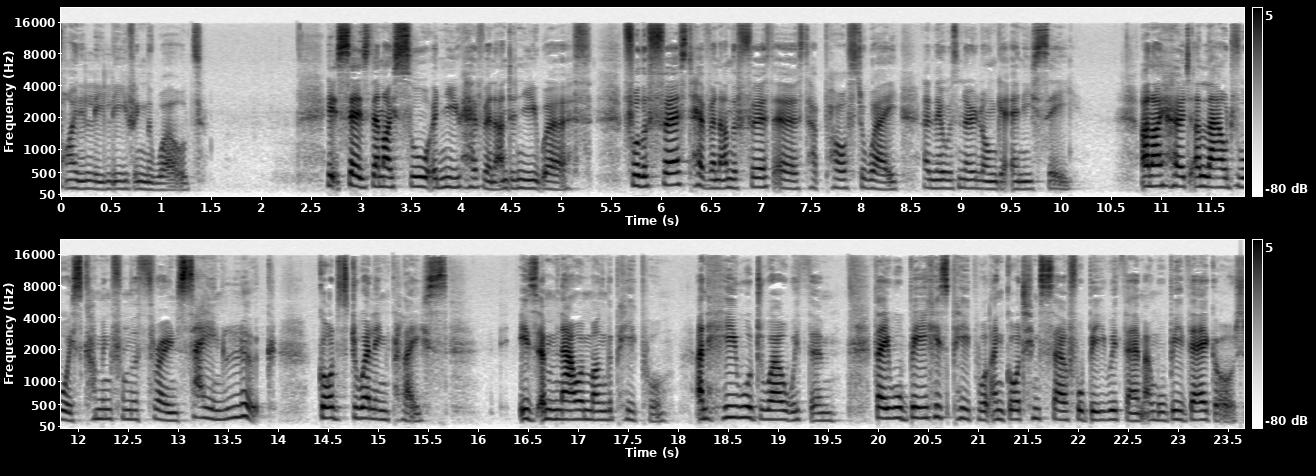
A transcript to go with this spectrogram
finally leaving the world. It says, Then I saw a new heaven and a new earth, for the first heaven and the first earth had passed away, and there was no longer any sea. And I heard a loud voice coming from the throne saying, Look, God's dwelling place is now among the people and he will dwell with them. They will be his people, and God himself will be with them and will be their God.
